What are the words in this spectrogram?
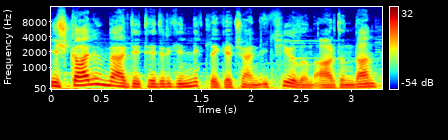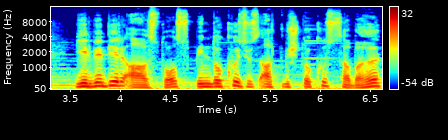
İşgalin verdiği tedirginlikle geçen iki yılın ardından 21 Ağustos 1969 sabahı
